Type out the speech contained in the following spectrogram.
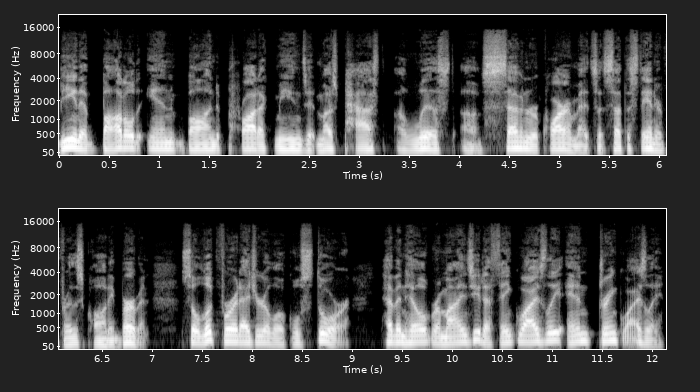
Being a bottled in bond product means it must pass a list of seven requirements that set the standard for this quality bourbon. So look for it at your local store. Heaven Hill reminds you to think wisely and drink wisely.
